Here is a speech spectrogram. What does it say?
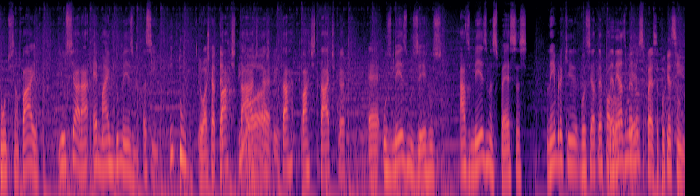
o Sampaio, e o Ceará é mais do mesmo, assim, em tudo. Eu acho que até parte pior, tática, é, que... tá, parte tática, é, os mesmos erros, as mesmas peças. Lembra que você até falou. Não é nem as mesmas é... peças, porque assim,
